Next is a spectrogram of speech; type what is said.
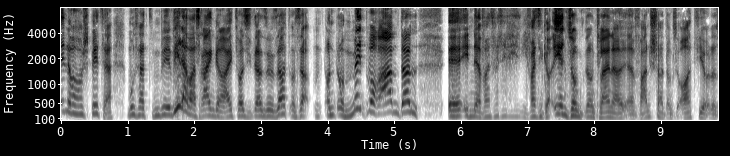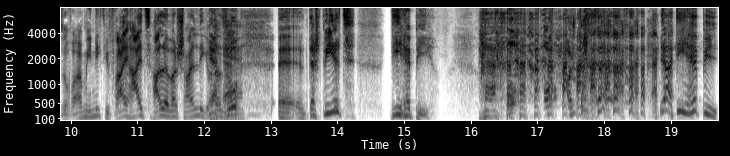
eine Woche später muss, hat mir wieder was reingereicht, was ich dann so gesagt und und um Mittwochabend dann äh, in der, was, ich weiß nicht, irgend so ein, so ein kleiner äh, Veranstaltungsort hier oder so, frag mich nicht, die Freiheitshalle wahrscheinlich Ja, oder ja, so. ja. Äh, da spielt die Happy. Oh, oh, und, ja, die Happy.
